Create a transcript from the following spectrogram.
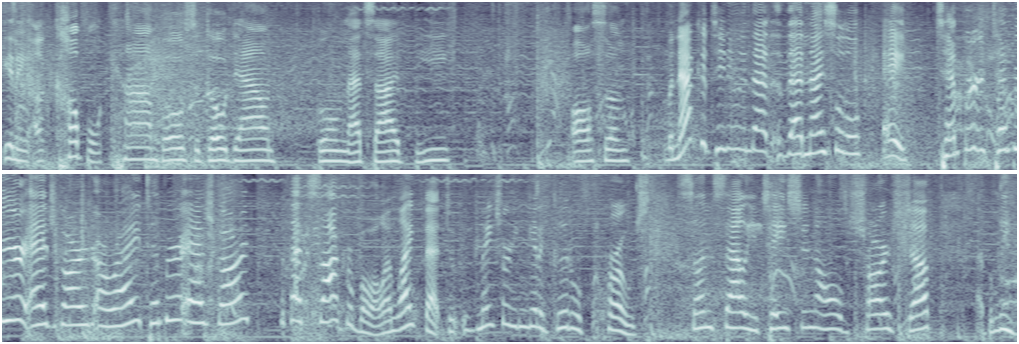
Getting a couple combos to go down. Boom, that side B. Awesome. But not continuing that that nice little, hey, temper temper your edge guard, all right? Temper your edge guard with that soccer ball. I like that to make sure you can get a good approach. Sun salutation all charged up. I believe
